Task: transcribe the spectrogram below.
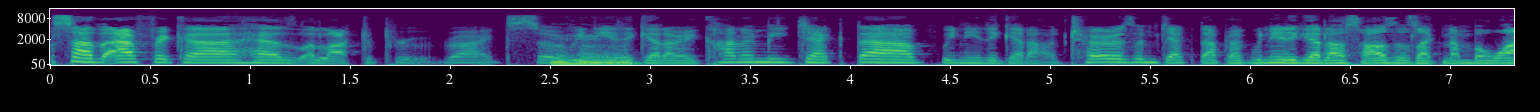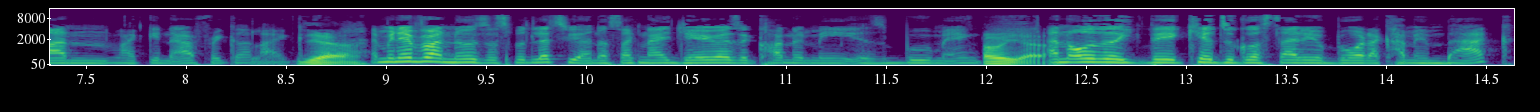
South Africa has a lot to prove, right? So we Mm-hmm. need to get our economy jacked up. We need to get our tourism jacked up. Like we need to get ourselves as like number one, like in Africa. Like, Yeah. I mean, everyone knows this, but let's be honest. Like Nigeria's economy is booming. Oh, yeah. And all the, the kids who go study abroad are coming back.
